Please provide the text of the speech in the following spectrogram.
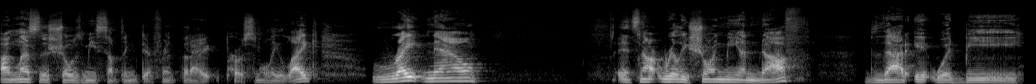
unless this shows me something different that I personally like. Right now, it's not really showing me enough that it would be,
